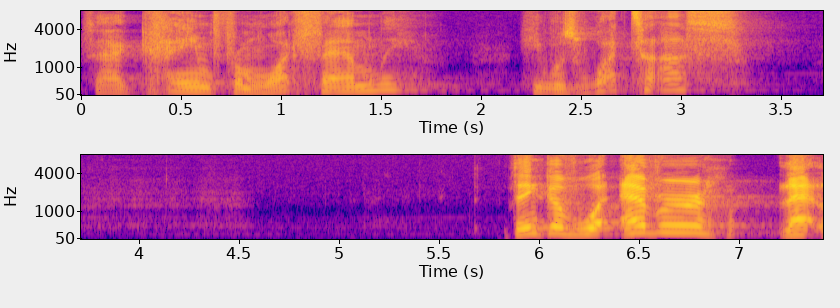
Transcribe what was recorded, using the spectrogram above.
Say, I came from what family? He was what to us? Think of whatever that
